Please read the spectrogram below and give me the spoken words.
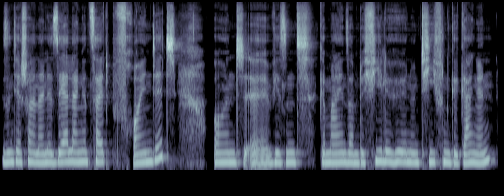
wir sind ja schon eine sehr lange Zeit befreundet und äh, wir sind gemeinsam durch viele Höhen und Tiefen gegangen.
